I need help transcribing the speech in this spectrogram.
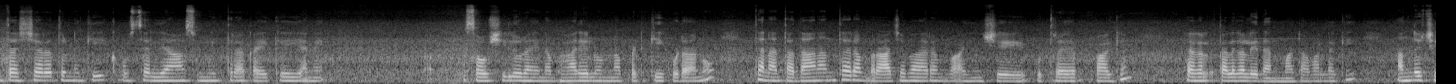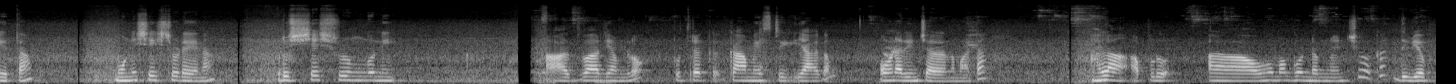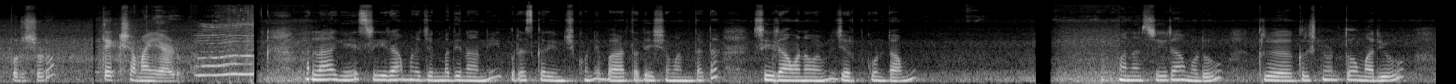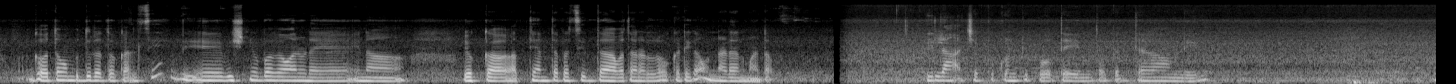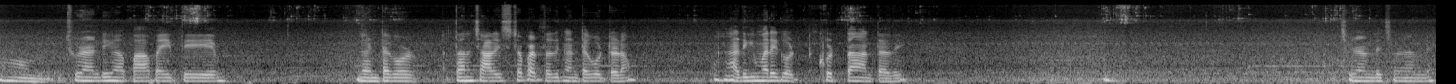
దశరథునికి కౌసల్య సుమిత్ర కైకేయి అనే సౌశీలురైన భార్యలు ఉన్నప్పటికీ కూడాను తన తదనంతరం రాజభారం వహించే పుత్ర భాగ్యం కలగ కలగలేదన్నమాట వాళ్ళకి. అందుచేత మునిశ్రేష్ఠుడైన ఋష్యశృంగుని ఆధ్వర్యంలో పుత్ర కామేష్టి యాగం ఓనరించారన్నమాట. అలా అప్పుడు ఆ హోమగుండం నుంచి ఒక దివ్య పురుషుడు ప్రత్యక్షమయ్యాడు. అలాగే శ్రీరాముని జన్మదినాన్ని పురస్కరించుకొని భారతదేశం అంతటా శ్రీరామనవమిని జరుపుకుంటాము. మన శ్రీరాముడు కృష్ణుడితో మరియు గౌతమ బుద్ధులతో కలిసి విష్ణు విష్ణు భగవానుడైన యొక్క అత్యంత ప్రసిద్ధ అవతారాల్లో ఒకటిగా ఉన్నాడనమాట ఇలా చెప్పుకుంటూ పోతే ఎంతో పెద్దగా ఉంది. చూడండి మా పాప అయితే గంట కొ తను చాలా ఇష్టపడుతుంది గంట కొట్టడం. అడిగి మరీ కొట్ కొడతా అంటుంది. చూడండి చూడండి.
